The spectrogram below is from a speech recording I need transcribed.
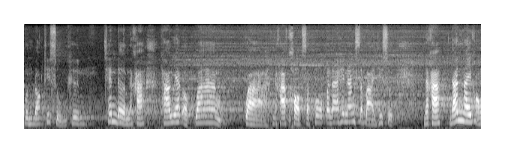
บนบล็อกที่สูงขึ้น เช่นเดิมนะคะ เท้าแยกออกกว้างกว่านะคะขอบสะโพกก็ได้ให้นั่งสบายที่สุด นะคะ ด้านในของ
